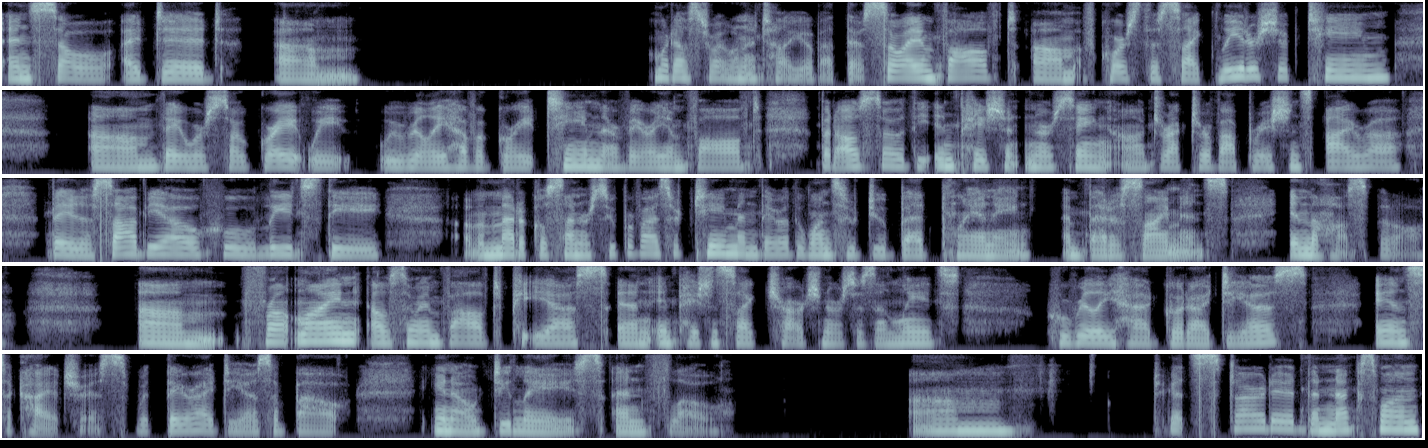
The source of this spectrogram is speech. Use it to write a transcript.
And so I did. Um, what else do I want to tell you about this? So I involved, um, of course, the psych leadership team. Um, they were so great. We we really have a great team. They're very involved, but also the inpatient nursing uh, director of operations, Ira Beta Sabio, who leads the uh, medical center supervisor team, and they're the ones who do bed planning and bed assignments in the hospital. Um, frontline also involved PES and inpatient psych charge nurses and leads who really had good ideas and psychiatrists with their ideas about, you know, delays and flow. Um, to get started, the next one,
